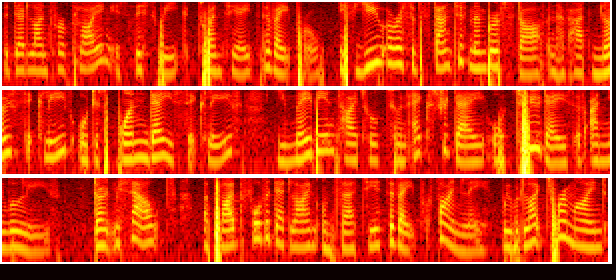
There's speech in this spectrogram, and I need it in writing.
The deadline for applying is this week, 28th of April. If you are a substantive member of staff and have had no sick leave or just one day's sick leave, you may be entitled to an extra day or two days of annual leave. Don't miss out. Apply before the deadline on 30th of April. Finally, we would like to remind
